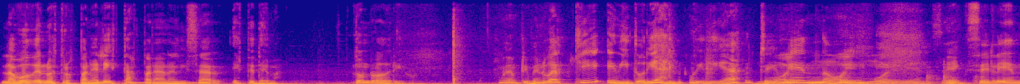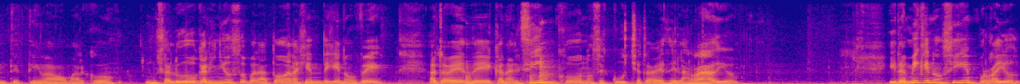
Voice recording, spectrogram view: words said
La voz de nuestros panelistas para analizar este tema. Don Rodrigo. Bueno, en primer lugar, qué editorial hoy día. Tremendo. Muy, muy, bien. Excelente, estimado Marco. Un saludo cariñoso para toda la gente que nos ve a través de Canal 5, nos escucha a través de la radio y también que nos siguen por radio,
